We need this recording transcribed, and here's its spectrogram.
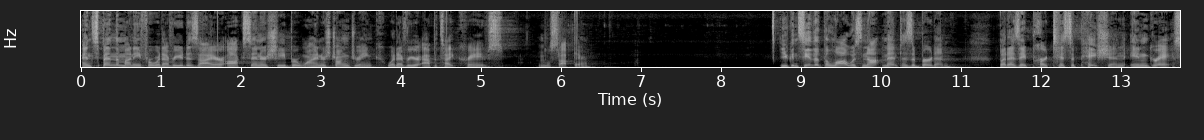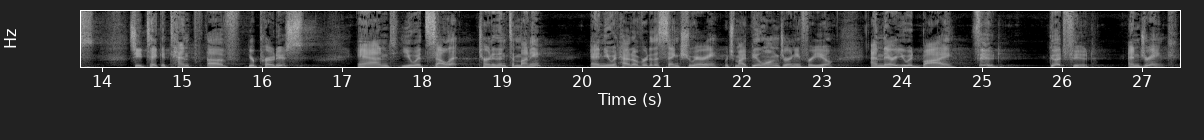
and spend the money for whatever you desire oxen or sheep or wine or strong drink, whatever your appetite craves. And we'll stop there. You can see that the law was not meant as a burden but as a participation in grace. So you'd take a tenth of your produce and you would sell it, turn it into money, and you would head over to the sanctuary, which might be a long journey for you, and there you would buy food, good food, and drink,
